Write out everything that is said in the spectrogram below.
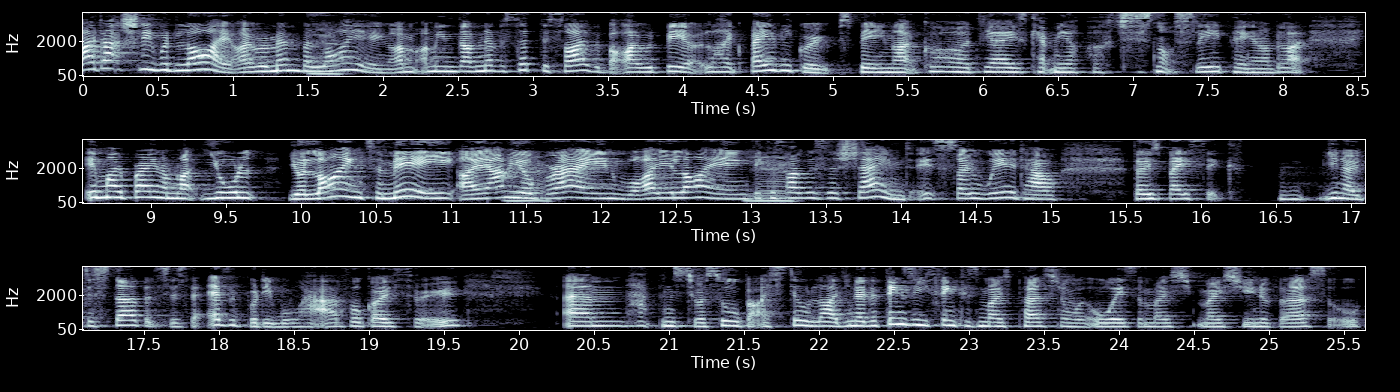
I'd actually would lie. I remember lying. I'm, I mean, I've never said this either, but I would be at like baby groups, being like, "God, yeah, he's kept me up. Oh, I'm just not sleeping." And I'd be like, in my brain, I'm like, "You're you're lying to me. I am your brain. Why are you lying?" Because Yeah. I was ashamed. It's so weird how those basic, you know, disturbances that everybody will have or go through um, happens to us all, but I still lied. You know, the things that you think is most personal are always the most most universal.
